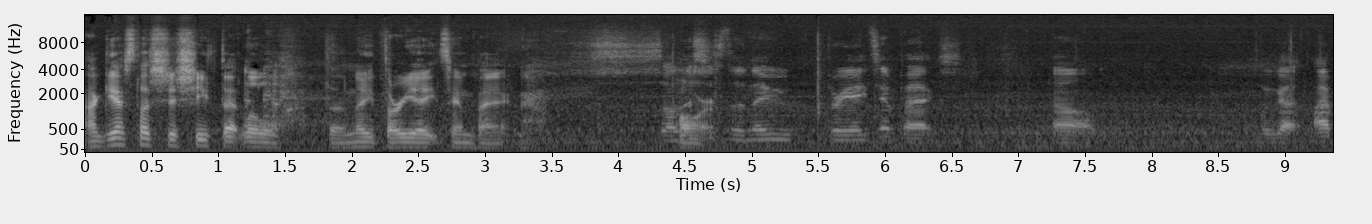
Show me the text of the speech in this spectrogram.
I guess let's just shoot that little the new 3 8 impact. So Part. this is the new 3 8 impacts. Um, we've got I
